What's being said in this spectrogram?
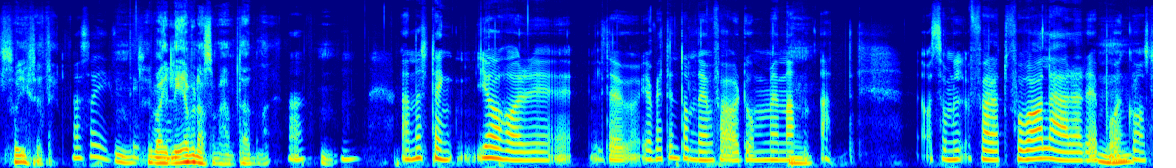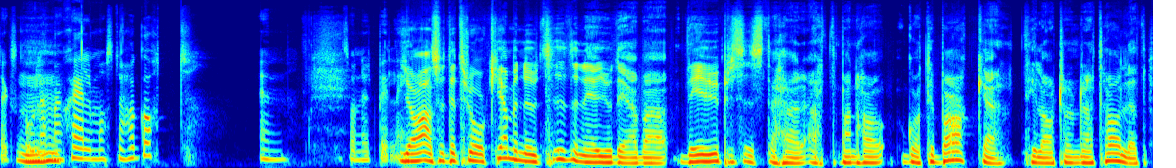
Så gick det till. Ja, så gick det Mm. till. Så det var eleverna som hämtade mig. Annars tänk, jag har eh, lite, jag vet inte om det är en fördom, men att, Mm. att som, för att få vara lärare på en Mm. konsthögskola, att man själv måste ha gått en sån utbildning. Ja, alltså det tråkiga med nutiden är ju det, va, det är ju precis det här att man har gått tillbaka till 1800-talet.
